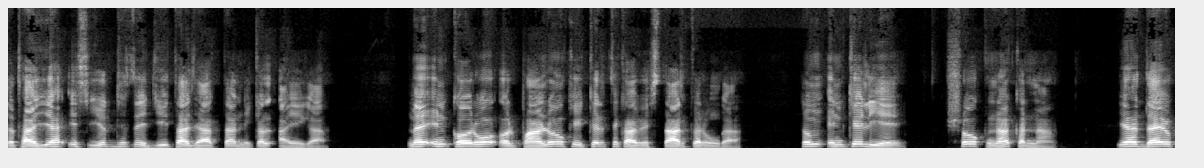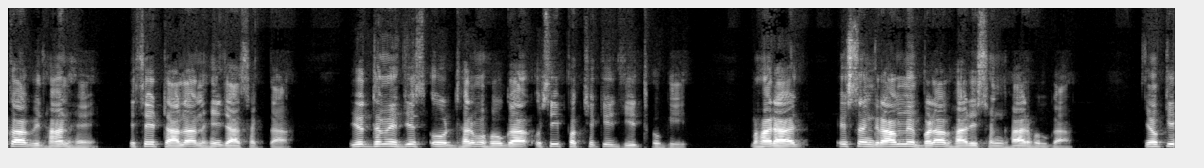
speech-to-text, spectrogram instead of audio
तथा यह इस युद्ध से जीता जागता निकल आएगा। मैं इन कौरवों और पांडवों की कृत्य का विस्तार करूँगा। तुम इनके लिए शोक न करना। यह दैव का विधान है, इसे टाला नहीं जा सकता। युद्ध में जिस ओर धर्म होगा, उसी पक्ष की जीत होगी। महाराज, इस संग्राम में बड़ा भारी संहार होगा, क्योंकि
